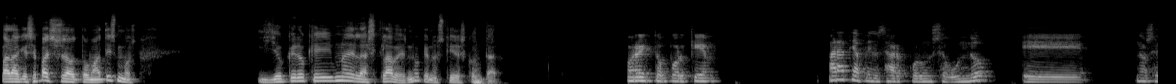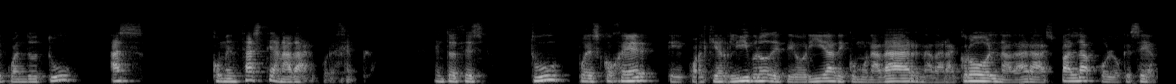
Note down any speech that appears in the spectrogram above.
para que sepas esos automatismos. Y yo creo que hay una de las claves ¿no? que nos quieres contar. Correcto, porque párate a pensar por un segundo, eh, no sé, cuando tú has, comenzaste a nadar, por ejemplo. Entonces, tú puedes coger eh, cualquier libro de teoría de cómo nadar, nadar a crawl, nadar a espalda o lo que sea.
